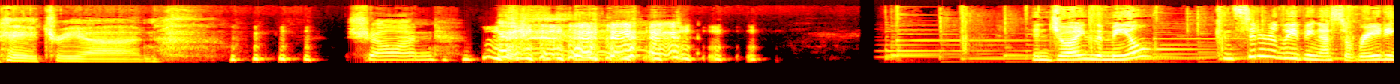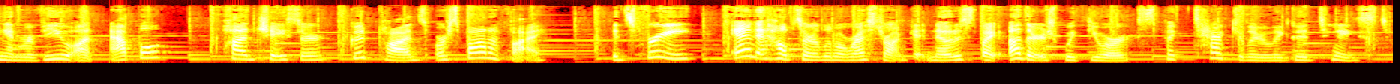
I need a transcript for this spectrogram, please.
Patreon. Sean. Enjoying the meal? Consider leaving us a rating and review on Apple, Podchaser, Goodpods, or Spotify. It's free, and it helps our little restaurant get noticed by others with your spectacularly good taste.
